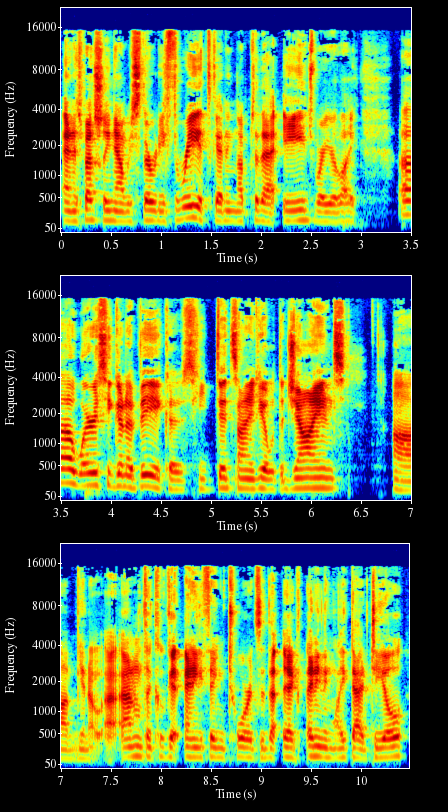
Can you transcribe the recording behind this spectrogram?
And especially now he's 33, it's getting up to that age where you're like, uh, where is he going to be? Because he did sign a deal with the Giants. Um, you know, I don't think he'll get anything towards that, anything like that deal.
